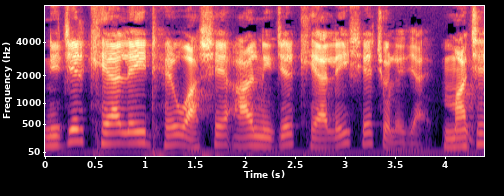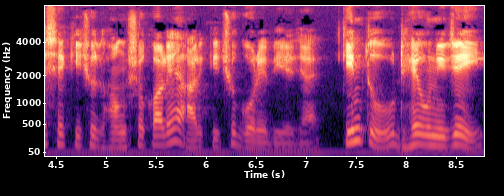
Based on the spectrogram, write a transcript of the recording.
নিজের খেয়ালেই ঢেউ আসে আর নিজের খেয়ালেই সে চলে যায়। মাঝে সে কিছু ধ্বংস করে আর কিছু গড়ে দিয়ে যায়। কিন্তু ঢেউ নিজেই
